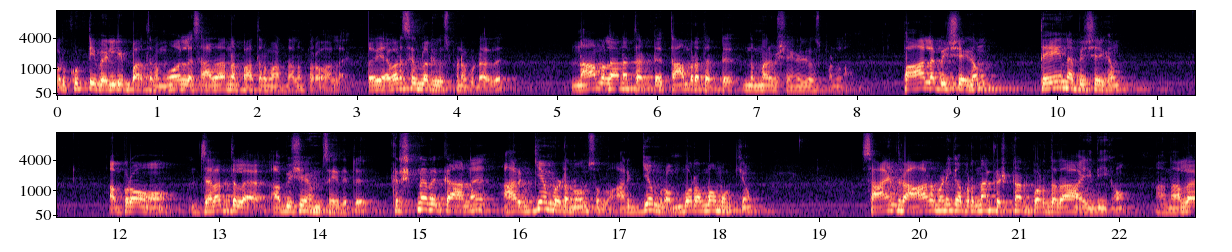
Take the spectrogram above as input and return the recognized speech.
ஒரு குட்டி வெள்ளி பாத்திரமோ இல்லை சாதாரண பாத்திரமாக இருந்தாலும் பரவாயில்ல. அதாவது எவர் சிவ்லர் யூஸ் பண்ணக்கூடாது. நார்மலான தட்டு தாமிர தட்டு இந்த மாதிரி விஷயங்கள் யூஸ் பண்ணலாம். பால் அபிஷேகம் தேன் அபிஷேகம் அப்புறம் ஜலத்தில் அபிஷேகம் செய்துட்டு கிருஷ்ணருக்கான அர்க்கியம் விடணும்னு சொல்லுவோம். அர்க்கியம் ரொம்ப ரொம்ப முக்கியம். சாயந்தரம் ஆறு மணிக்கு அப்புறம் தான் கிருஷ்ணர் பிறந்ததா ஐதீகம். அதனால்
